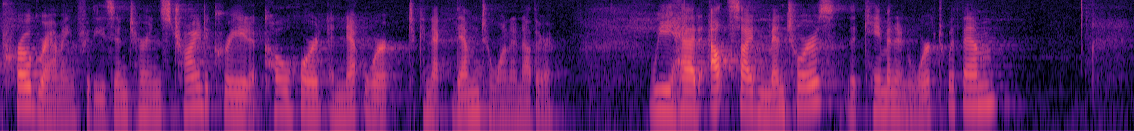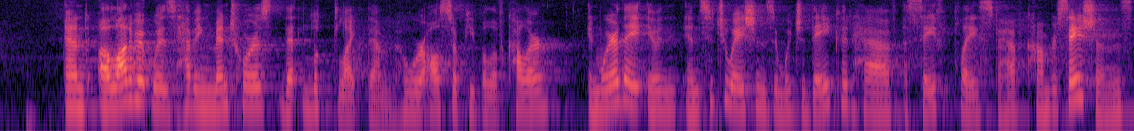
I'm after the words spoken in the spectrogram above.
programming for these interns, trying to create a cohort, a network to connect them to one another. We had outside mentors that came in and worked with them. And a lot of it was having mentors that looked like them, who were also people of color, in where they, in, in situations in which they could have a safe place to have conversations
